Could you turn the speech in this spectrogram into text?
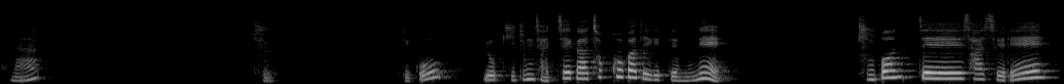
하나, 둘. 그리고 이 기둥 자체가 첫 코가 되기 때문에 두 번째 사슬에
